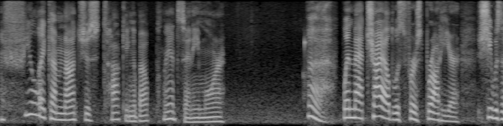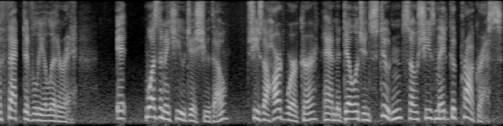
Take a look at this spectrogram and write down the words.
I feel like I'm not just talking about plants anymore. when that child was first brought here, she was effectively illiterate. It wasn't a huge issue, though. She's a hard worker and a diligent student, so she's made good progress.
